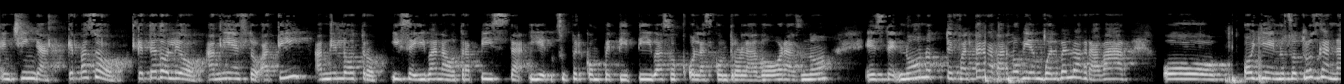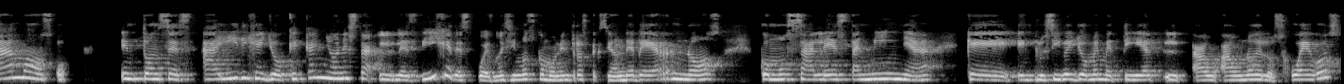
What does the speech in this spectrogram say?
en chinga, ¿qué pasó? ¿Qué te dolió? A mí esto, a ti, a mí el otro. Y se iban a otra pista y súper competitivas o, las controladoras, ¿no? Este, no, no, te falta grabarlo bien, vuélvelo a grabar. O, oye, nosotros ganamos. O, entonces ahí dije yo, qué cañón está, les dije después, no hicimos como una introspección de vernos cómo sale esta niña que inclusive yo me metí a, uno de los juegos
